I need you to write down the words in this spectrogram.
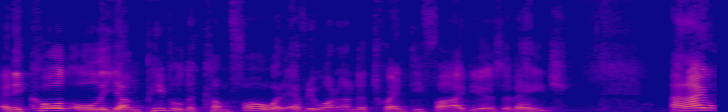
And he called all the young people to come forward, everyone under 25 years of age. And I,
